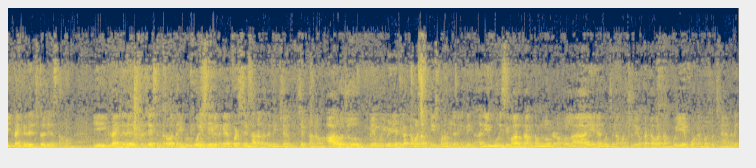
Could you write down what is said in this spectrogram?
ఈ క్రైమ్ని రిజిస్టర్ చేస్తాము. ఈ క్రైమ్ని రిజిస్టర్ చేసిన తర్వాత ఇప్పుడు పోలీస్ ఏ విధంగా ఎఫర్ట్స్ చేశారన్నది మీకు చెప్- చెప్తాను. ఆ రోజు మేము ఇమీడియట్గా టవర్ డంప్ తీసుకోవడం జరిగింది. అది ఊరి శివారు ప్రాంతంలో ఉండడం వల్ల ఆ ఏరియాకు వచ్చిన మనుషుల యొక్క టవర్ డంప్ ఏ ఫోన్ నెంబర్స్ వచ్చినాయన్నది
